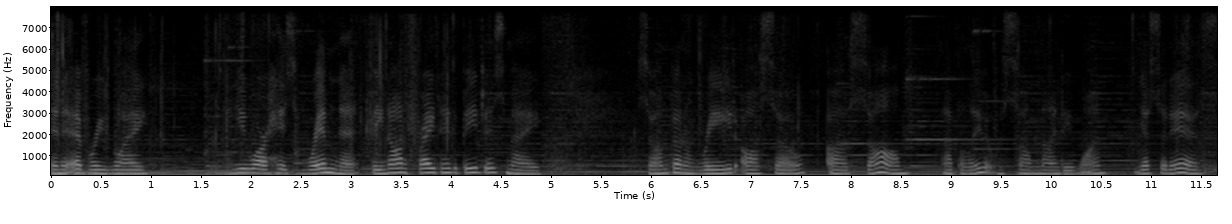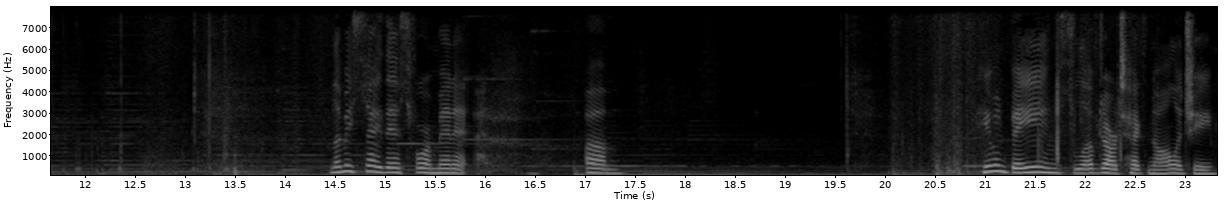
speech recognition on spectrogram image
in every way. You are his remnant. Be not afraid, neither be dismayed. So I'm going to read also a Psalm. I believe it was Psalm 91. Yes, it is. Let me say this for a minute. Um, human beings loved our technology.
